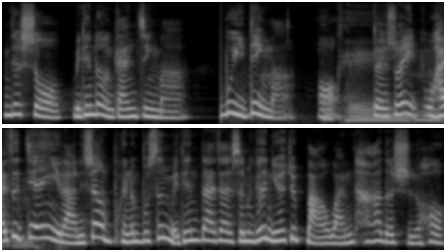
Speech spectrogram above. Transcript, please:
你的手每天都很干净吗？不一定嘛。哦，Okay, 对，所以我还是建议啦。嗯、你虽然可能不是每天带在身边，可是你会去把玩它的时候，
